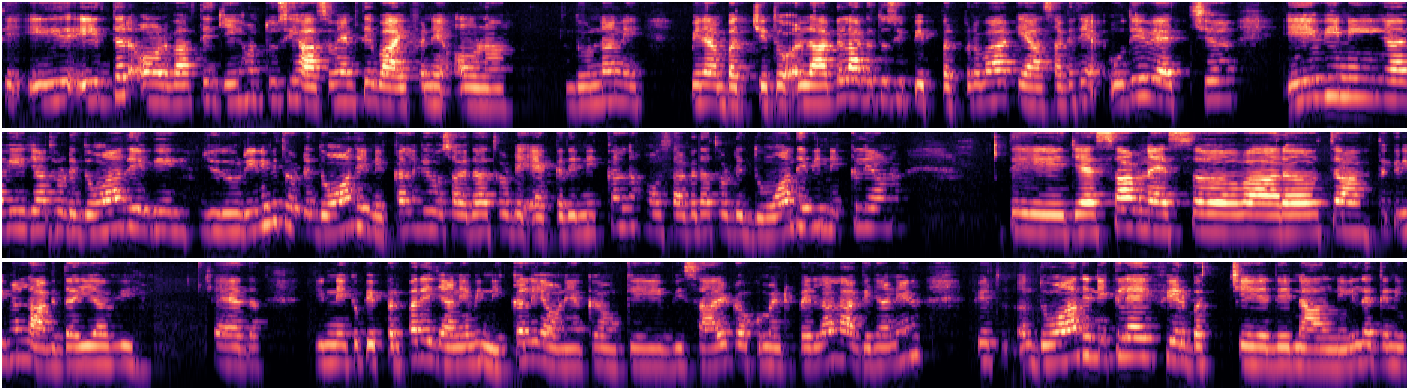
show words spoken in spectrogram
ਤੇ ਇਹ, ਇੱਧਰ ਆਉਣ ਵਾਸਤੇ ਜੇ ਹੁਣ ਤੁਸੀਂ ਹਸਬੈਂਡ ਤੇ ਵਾਈਫ ਨੇ ਆਉਣਾ ਦੋਨਾਂ ਨੇ ਬਿਨਾਂ ਬੱਚੇ ਤੋਂ ਅਲੱਗ-ਅਲੱਗ ਤੁਸੀਂ ਪੇਪਰ ਭਰਵਾ ਕੇ ਆ ਸਕਦੇ ਆ। ਉਹਦੇ ਵਿੱਚ ਇਹ ਵੀ ਨਹੀਂਗਾ ਵੀ ਜਾਂ ਤੁਹਾਡੇ ਦੋਵਾਂ ਦੇ ਵੀ ਜ਼ਰੂਰੀ ਨਹੀਂ ਵੀ ਤੁਹਾਡੇ ਦੋਵਾਂ ਦੇ ਨਿਕਲਣਗੇ, ਹੋ ਸਕਦਾ ਤੁਹਾਡੇ ਇੱਕ ਦੇ ਨਿਕਲਣ, ਹੋ ਸਕਦਾ ਤੁਹਾਡੇ ਦੋਵਾਂ ਦੇ ਵੀ ਨਿਕਲ ਆਉਣ। ਤੇ ਜਿਸ ਹਿਸਾਬ ਨਾਲ ਇਸ ਵਾਰ ਤਾਂ ਤਕਰੀਬਨ ਲੱਗਦਾ ਹੀ ਆ ਵੀ ਸ਼ਾਇਦ ਜਿੰਨੇ ਕੁ ਪੇਪਰ ਭਰੇ ਜਾਣੇ ਆ ਵੀ ਨਿਕਲ ਹੀ ਆਉਣੇ ਆ, ਕਿਉਂਕਿ ਵੀ ਸਾਰੇ ਡਾਕੂਮੈਂਟ ਪਹਿਲਾਂ ਲੱਗ ਜਾਣੇ ਆ। ਫਿਰ ਦੋਵਾਂ ਦੇ ਨਿਕਲਿਆ ਫਿਰ ਬੱਚੇ ਦੇ ਨਾਲ ਨਹੀਂ ਲੱਗਣੀ।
